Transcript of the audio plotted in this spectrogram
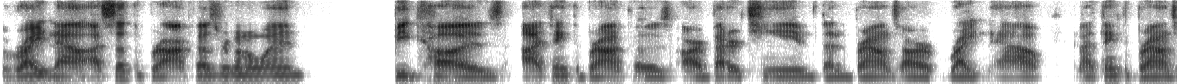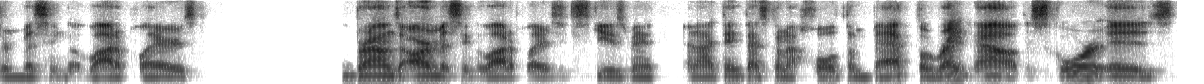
right now I said the Broncos are going to win because I think the Broncos are a better team than the Browns are right now. And I think the Browns are missing a lot of players. Browns are missing a lot of players, excuse me. And I think that's going to hold them back. But right now, the score is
